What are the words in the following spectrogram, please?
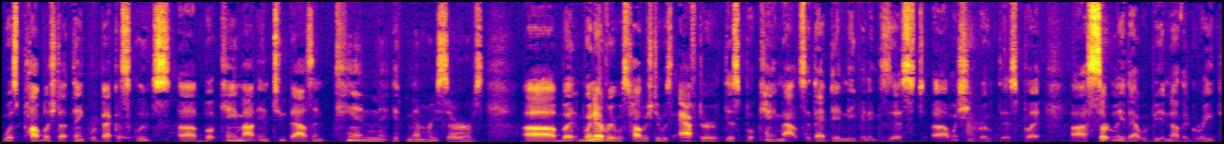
was published. I think Rebecca Skloot's uh, book came out in 2010, if memory serves. Uh, but whenever it was published, it was after this book came out, so that didn't even exist uh, when she wrote this. But uh, certainly that would be another great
